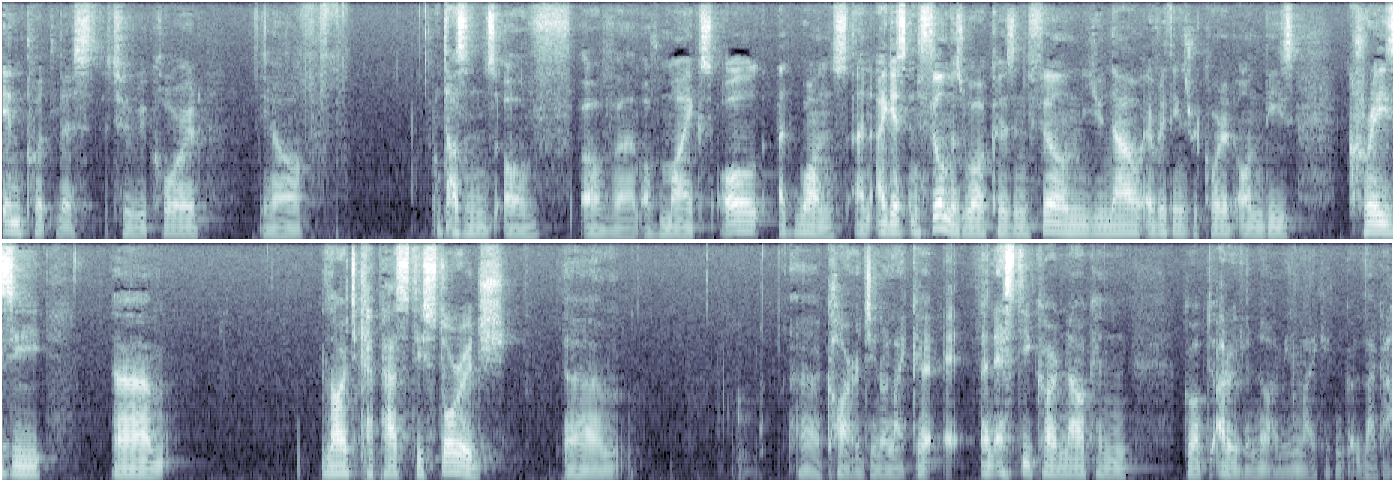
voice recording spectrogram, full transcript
input list to record you know dozens of of um, of mics all at once. And i guess in film as well because in film you now everything's recorded on these crazy um, large capacity storage um, uh, cards you know like a, an sd card now can go up to i don't even know i mean like it can go like a,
